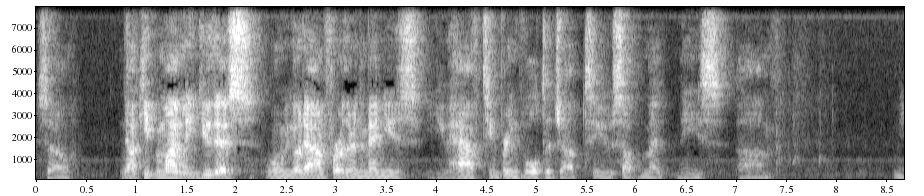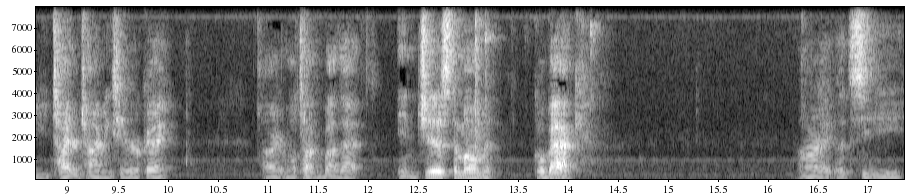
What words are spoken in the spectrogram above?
so now keep in mind when you do this, when we go down further in the menus, you have to bring voltage up to supplement these um, the tighter timings here, okay? All right, we'll talk about that in just a moment. Go back. All right, let's see.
